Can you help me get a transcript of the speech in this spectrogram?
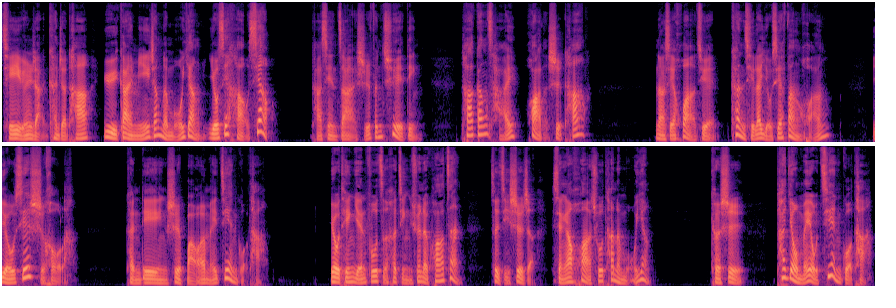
齐云染看着他欲盖弥彰的模样，有些好笑。他现在十分确定，他刚才画的是他。那些画卷看起来有些泛黄，有些时候了，肯定是宝儿没见过他。又听严夫子和景轩的夸赞，自己试着想要画出他的模样。可是他又没有见过他，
